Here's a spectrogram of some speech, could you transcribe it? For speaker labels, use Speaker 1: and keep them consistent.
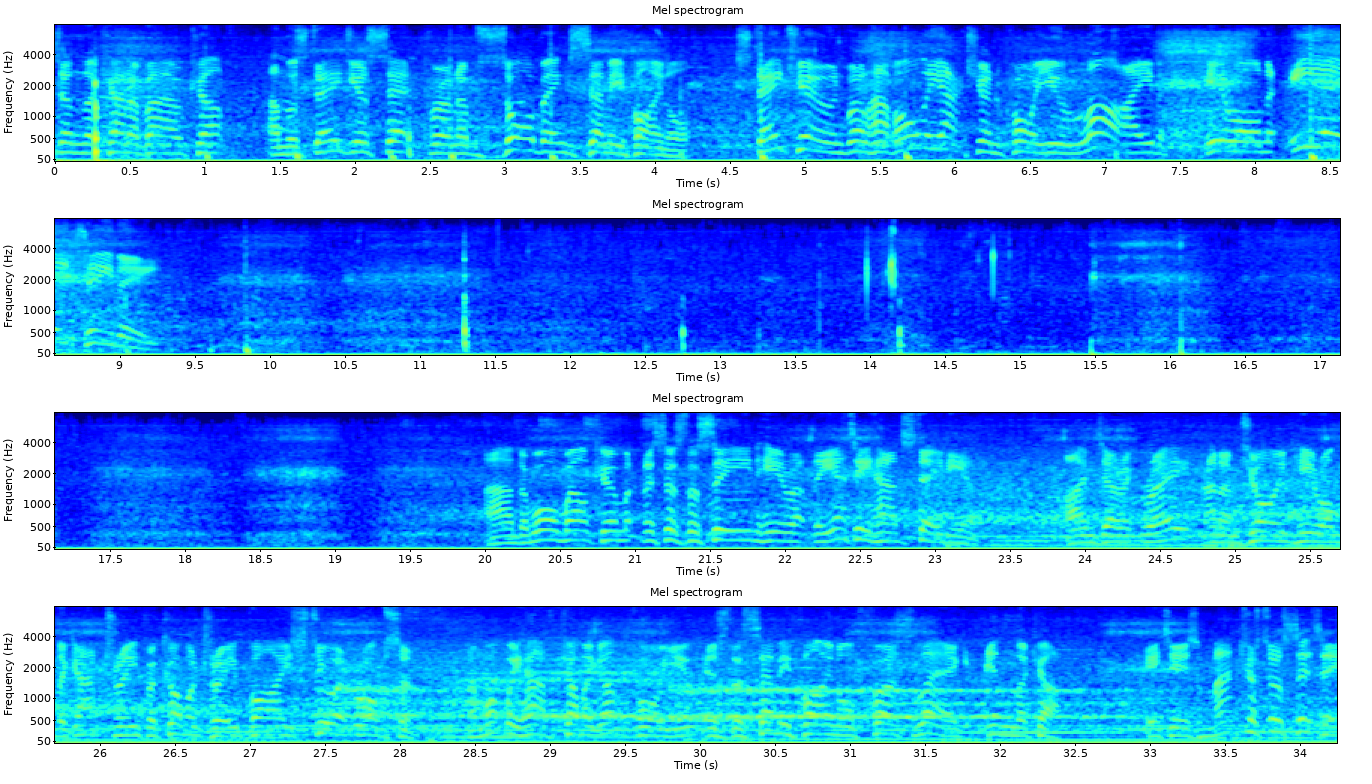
Speaker 1: next in the Carabao Cup, and the stage is set for an absorbing semi-final. Stay tuned, we'll have all the action for you live here on EA TV. And a warm welcome. This is the scene here at the Etihad Stadium. I'm Derek Ray, and I'm joined here on the gantry for commentary by Stuart Robson. We have coming up for you is the semi-final first leg in the Cup. It is Manchester City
